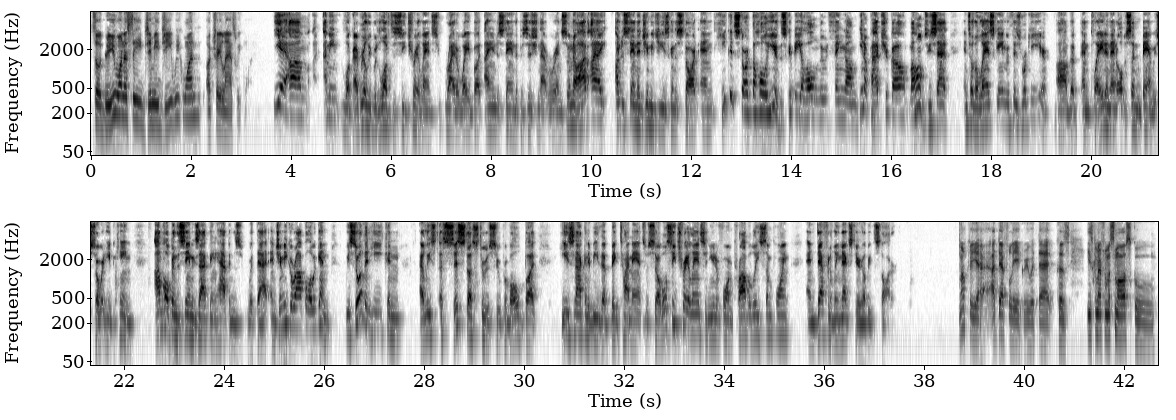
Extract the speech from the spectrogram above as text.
So, do you want to see Jimmy G week one or Trey Lance week one? Yeah, um, I mean, look, I really would love to see Trey Lance right away, but I understand the position that we're in. So no, I, I understand that Jimmy G is going to start, and he could start the whole year. This could be a whole new thing. Um, you know, Patrick uh, Mahomes, he sat until the last game of his rookie year uh, and played, and then all of a sudden, bam, we saw what he became. I'm hoping the same exact thing happens with that. And Jimmy Garoppolo, again, we saw that he can at least assist us to a Super Bowl, but – he's not going to be the big time answer. So we'll see Trey Lance in uniform probably some point, and definitely next year he'll be the starter. Okay, yeah, I definitely agree with that because he's coming from a small school,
